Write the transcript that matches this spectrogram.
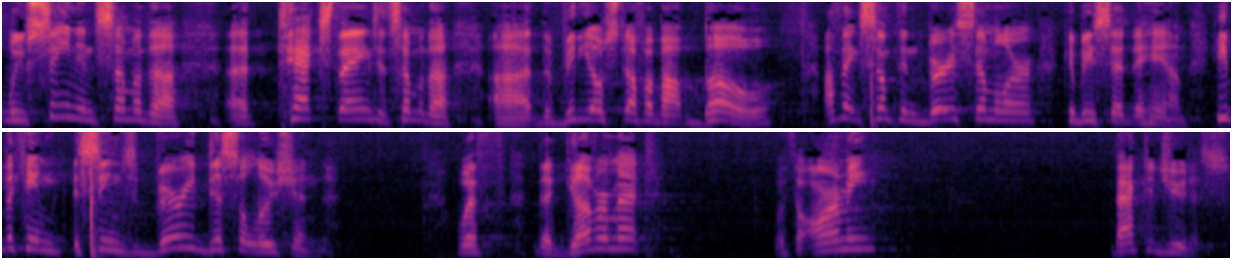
we've seen in some of the uh, text things and some of the, uh, the video stuff about Bowe, I think something very similar could be said to him. He became, it seems, very disillusioned with the government, with the army. Back to Judas.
